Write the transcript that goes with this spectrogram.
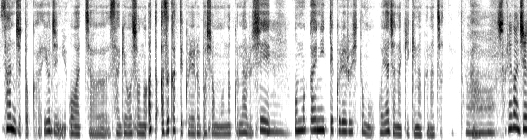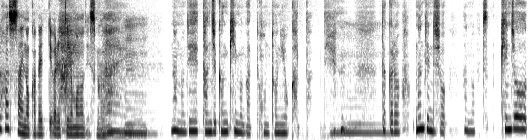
3時とか4時に終わっちゃう作業所のあと預かってくれる場所もなくなるし、うん、お迎えに行ってくれる人も親じゃなきゃいけなくなっちゃったりとか。それが18歳の壁って言われているものですか、はい。はいうん、なので短時間勤務があって本当に良かったっていう。だから何て言うんでしょう。あの普通健常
